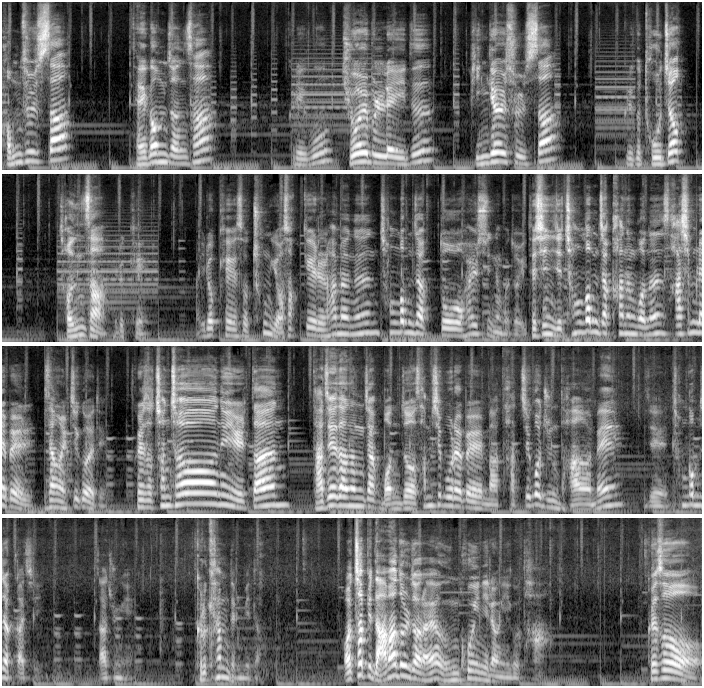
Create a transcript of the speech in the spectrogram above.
검술사 대검전사 그리고 듀얼 블레이드 빙결술사 그리고 도적 전사 이렇게. 이렇게 해서 총 6개를 하면은 청검작도 할 수 있는 거죠. 대신 이제 청검작 하는 거는 40레벨 이상을 찍어야 돼요. 그래서 천천히 일단 다재다능작 먼저 35레벨 막 다 찍어준 다음에 이제 청검작까지 나중에 그렇게 하면 됩니다. 어차피 남아 돌잖아요. 은코인이랑 이거 다. 그래서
